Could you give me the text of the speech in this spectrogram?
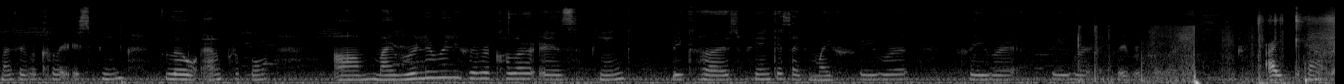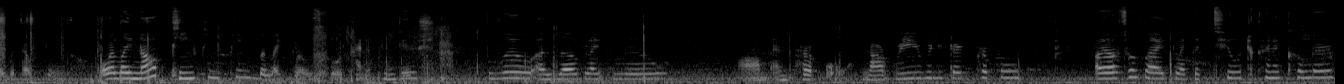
my favorite color is pink blue and purple. Um, my really really favorite color is pink because pink is like my favorite favorite favorite favorite color. I can't live without pink. Or like not pink pink pink but like rose gold kind of pinkish. Blue I love light blue um, and purple. Not really really dark purple. I also like like a teal kind of color.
